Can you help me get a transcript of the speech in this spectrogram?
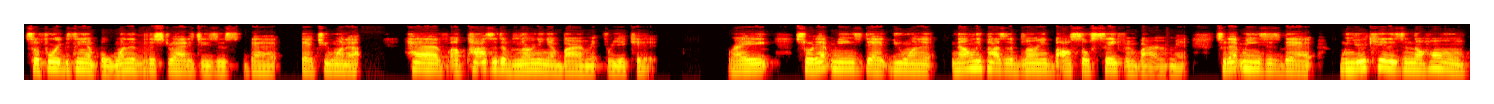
So for example, one of the strategies is that that you want to have a positive learning environment for your kid right? So that means that you want to not only positive learning, but also safe environment. So that means is that when your kid is in the home,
